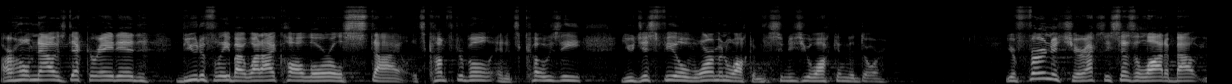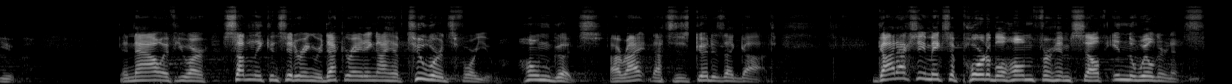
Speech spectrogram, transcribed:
Our home now is decorated beautifully by what I call Laurel's style. It's comfortable and it's cozy. You just feel warm and welcome as soon as you walk in the door. Your furniture actually says a lot about you. And now, if you are suddenly considering redecorating, I have two words for you home goods. All right? That's as good as I got. God actually makes a portable home for himself in the wilderness.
